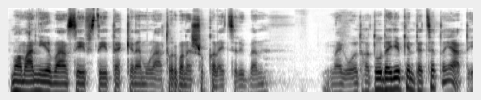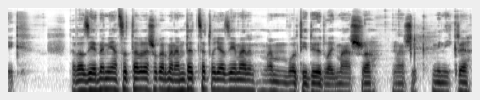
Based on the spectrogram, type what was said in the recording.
Ma már nyilván save state-ekkel emulátorban ez sokkal egyszerűbben megoldható, de egyébként tetszett a játék? Tehát azért nem játszottál vele sokat, mert nem tetszett, vagy azért, mert nem volt időd, vagy másra, másik minikre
